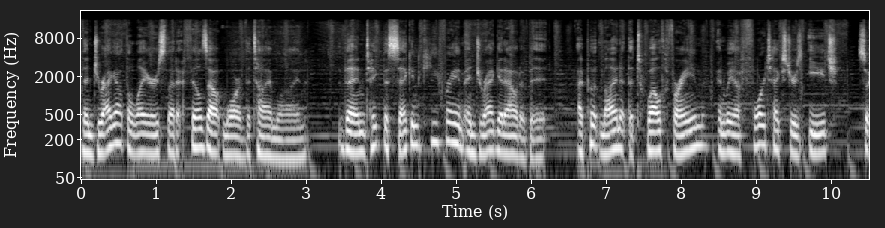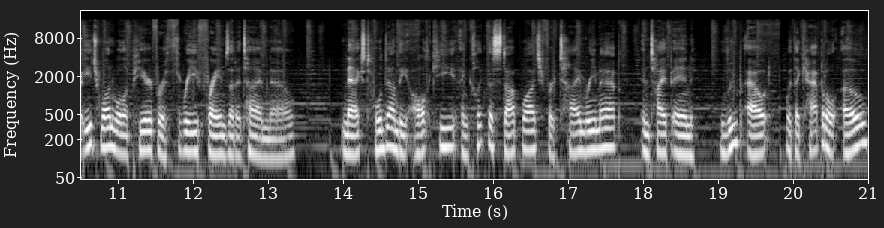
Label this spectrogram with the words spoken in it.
then drag out the layers so that it fills out more of the timeline. Then take the second keyframe and drag it out a bit. I put mine at the 12th frame, and we have 4 textures each, so each one will appear for 3 frames at a time now. Next, hold down the Alt key and click the stopwatch for time remap and type in loop out with a capital O,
